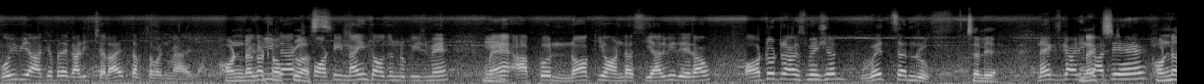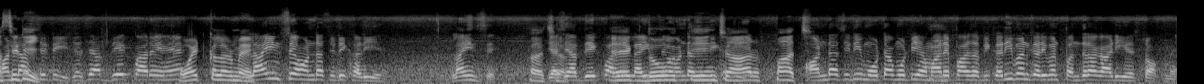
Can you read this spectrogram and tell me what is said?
कोई भी आके पहले गाड़ी चलाए तब समझ में आएगा। होंडा का top class forty nine thousand rupees में मैं आपको नौ की होंडा सी दे रहा हूँ। ऑटो ट्रांसमिशन विद सनरूफ चलिए। नेक्स्ट गाड़ी Next, आते हैं Honda City। सिटी जैसे आप देख पा रहे हैं व्हाइट कलर में। लाइन से होंडा सिटी खड़ी है। लाइन से। अच्छा। जैसे आप देख पा रहे हैं दो तीन चार पाँच। होंडा सिटी मोटा मोटी हमारे पास अभी करीबन करीबन पंद्रह गाड़ी है स्टॉक में।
